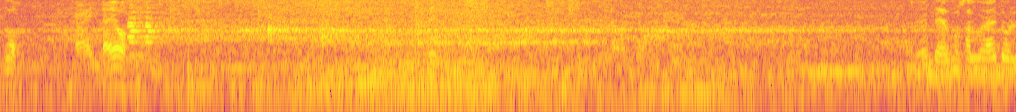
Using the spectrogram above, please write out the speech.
Ito, kain tayo. Ayan, thermosal mga idol.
